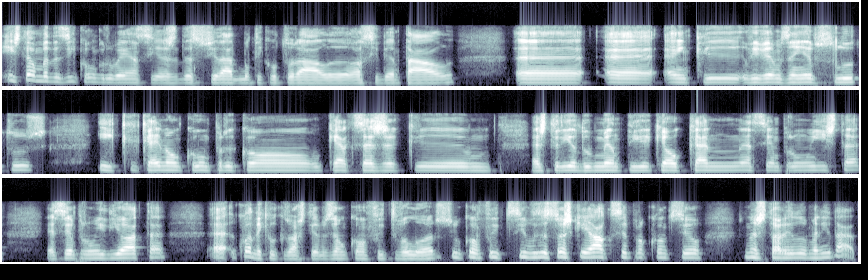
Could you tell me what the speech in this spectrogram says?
isto é uma das incongruências da sociedade multicultural uh, ocidental, uh, uh, em que vivemos em absolutos e que quem não cumpre com quer que seja que a histeria do momento diga que é o cano é sempre um ista é sempre um idiota, uh, quando aquilo que nós temos é um conflito de valores e um conflito de civilizações, que é algo que sempre aconteceu na história da humanidade.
